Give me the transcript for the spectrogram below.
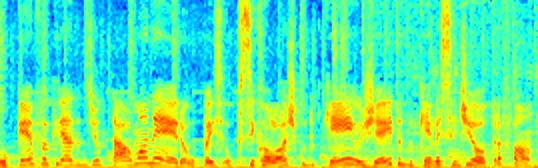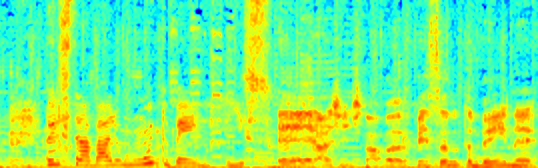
O Ken foi criado de um tal maneira, o, o psicológico do Ken, o jeito do Ken vai ser de outra forma. Então eles trabalham muito bem isso. É, a gente tava pensando também, né?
